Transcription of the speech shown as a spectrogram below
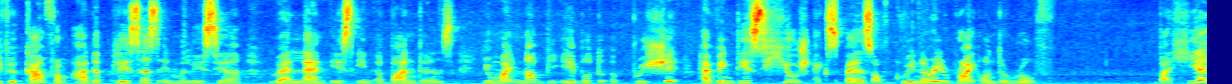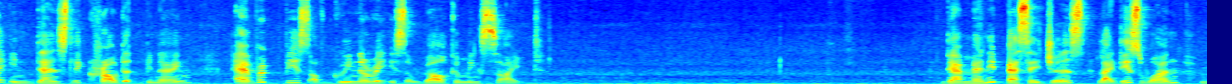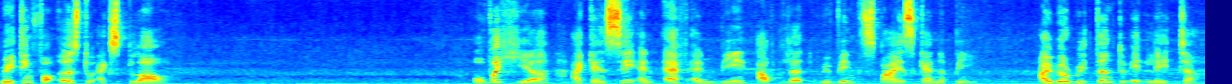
If you come from other places in Malaysia where land is in abundance, you might not be able to appreciate having this huge expanse of greenery right on the roof. But here in densely crowded Penang, every piece of greenery is a welcoming sight. There are many passages like this one waiting for us to explore. Over here, I can see an F&B outlet within Spice Canopy. I will return to it later.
